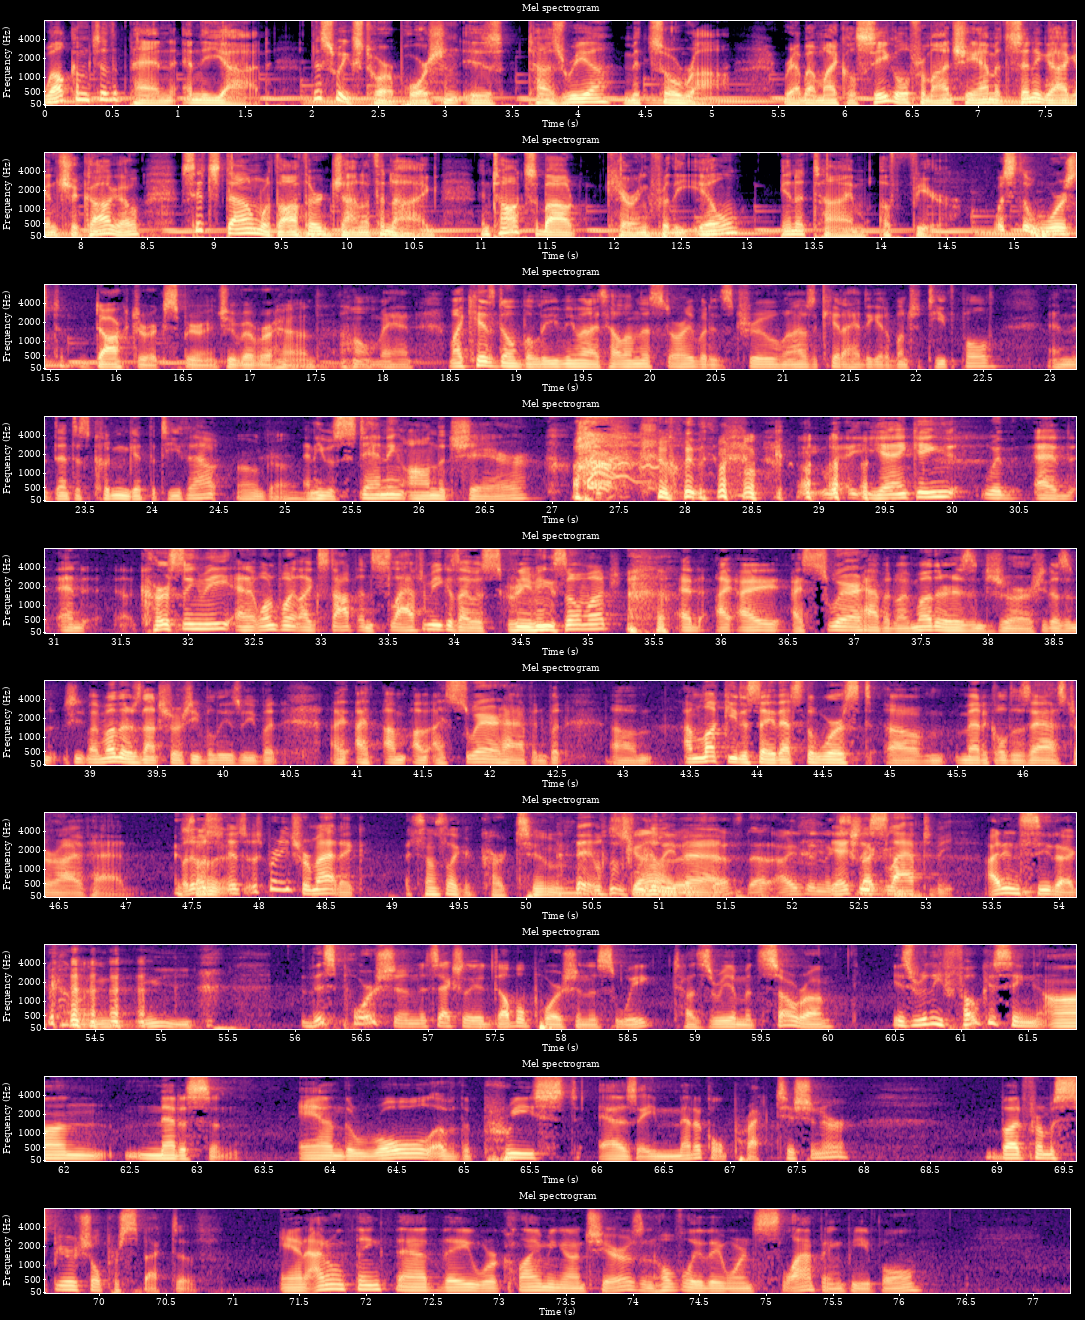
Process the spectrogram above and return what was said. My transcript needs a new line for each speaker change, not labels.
Welcome to the Pen and the Yad. This week's Torah portion is Tazria Metzora. Rabbi Michael Siegel from Anshe Emet Synagogue in Chicago sits down with author Jonathan Eig and talks about caring for the ill in a time of fear.
What's the worst doctor experience you've ever had?
Oh man, my kids don't believe me when I tell them this story, but it's true. When I was a kid, I had to get a bunch of teeth pulled, and the dentist couldn't get the teeth out.
Oh god!
And he was standing on the chair, with, yanking with and and cursing me, and at one point like stopped and slapped me because I was screaming so much. and I, I, I swear it happened. My mother isn't sure. She doesn't. She, my mother is not sure she believes me, but I I, I'm, I swear it happened. But um, I'm lucky to say that's the worst um, medical disaster I've had. But it, was it was pretty traumatic.
It sounds like a cartoon.
it was God, really bad.
That, I didn't.
He actually slapped me.
I didn't see that coming. this portion, it's actually a double portion this week. Tazria Metzora is really focusing on medicine and the role of the priest as a medical practitioner, but from a spiritual perspective. And I don't think that they were climbing on chairs, and hopefully they weren't slapping people.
